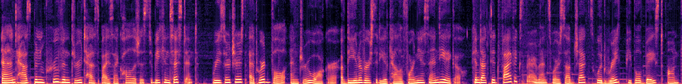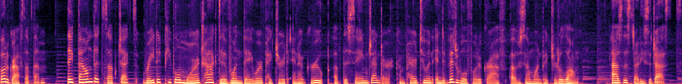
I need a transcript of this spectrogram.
and has been proven through tests by psychologists to be consistent. Researchers Edward Vul and Drew Walker of the University of California, San Diego conducted five experiments where subjects would rate people based on photographs of them. They found that subjects rated people more attractive when they were pictured in a group of the same gender compared to an individual photograph of someone pictured alone. As the study suggests,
